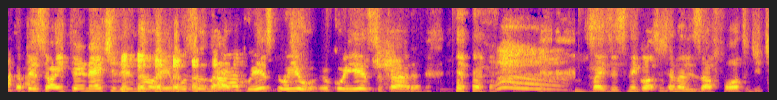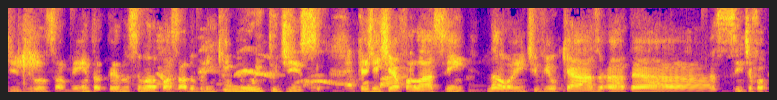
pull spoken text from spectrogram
A pessoa, a internet dele não é emocionado. Conheço o Will, eu conheço, cara. Mas esse negócio de analisar foto de dia de lançamento, até na semana passada eu brinquei muito disso. Que a gente ia falar assim: não, a gente viu que a asa, até a Cintia falou,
